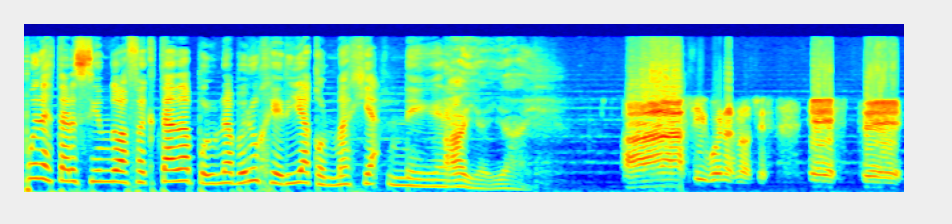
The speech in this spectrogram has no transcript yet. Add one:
pueda estar siendo afectada por una brujería con magia negra. Ay, ay, ay. Ah, sí, buenas noches. Este,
